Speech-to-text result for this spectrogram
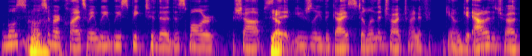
most most of our clients. I mean, we, we speak to the the smaller shops Yep. that usually the guy's still in the truck trying to you know get out of the truck.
